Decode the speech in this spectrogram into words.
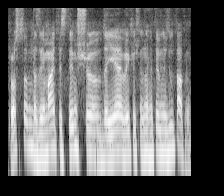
Просто не займайтесь тим, що дає виключно негативні результати.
